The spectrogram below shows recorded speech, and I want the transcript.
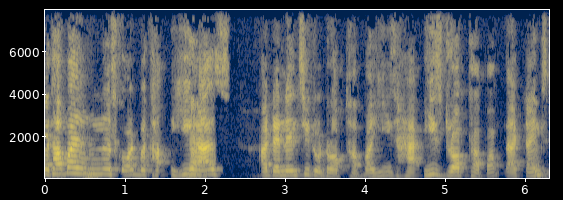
squad in the when it past. started. Yeah, Thapa is in the squad, but he No. has a tendency to drop Thapa. He's ha- he's dropped Thapa at times.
